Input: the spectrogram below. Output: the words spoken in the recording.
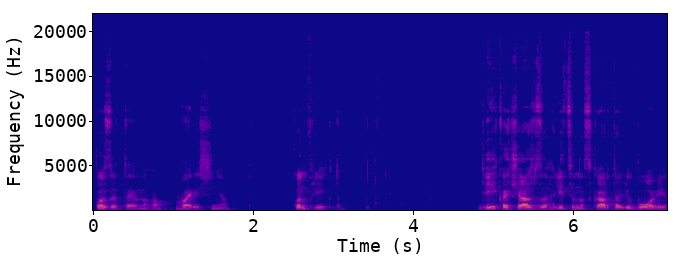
позитивного вирішення конфлікту. Двійка чаш взагалі це в нас карта любові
